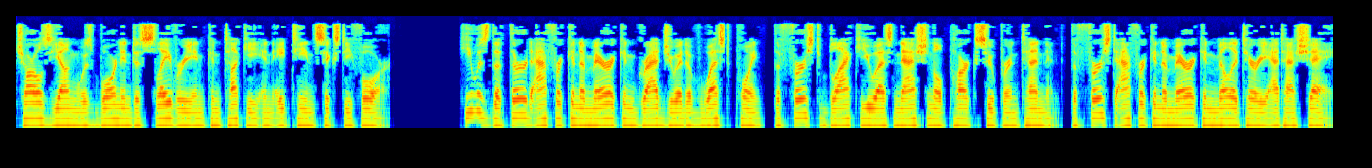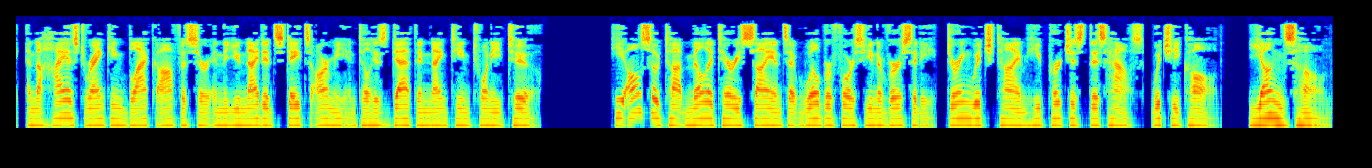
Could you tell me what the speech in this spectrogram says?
Charles Young was born into slavery in Kentucky in 1864. He was the third African American graduate of West Point, the first black U.S. National Park Superintendent, the first African American military attaché, and the highest-ranking black officer in the United States Army until his death in 1922. He also taught military science at Wilberforce University, during which time he purchased this house, which he called, "'Young's Home'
